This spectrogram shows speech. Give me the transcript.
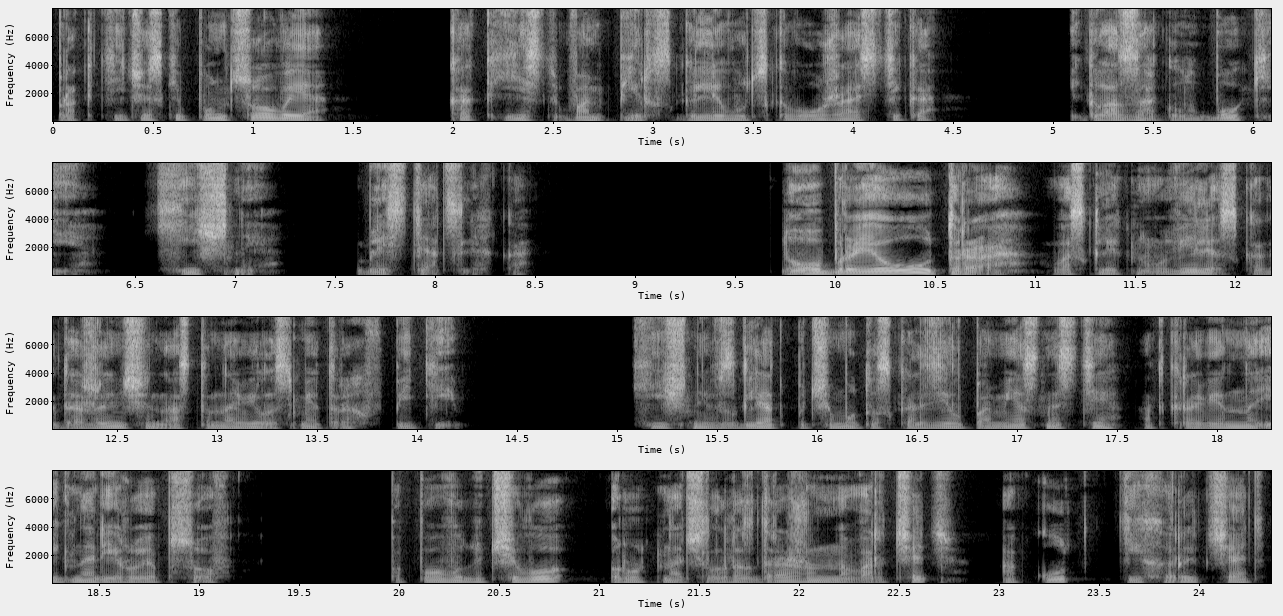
практически пунцовые, как есть вампир с голливудского ужастика. И глаза глубокие, хищные, блестят слегка. «Доброе утро!» — воскликнул Велес, когда женщина остановилась метрах в пяти. Хищный взгляд почему-то скользил по местности, откровенно игнорируя псов. По поводу чего Рут начал раздраженно ворчать, а Кут тихо рычать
